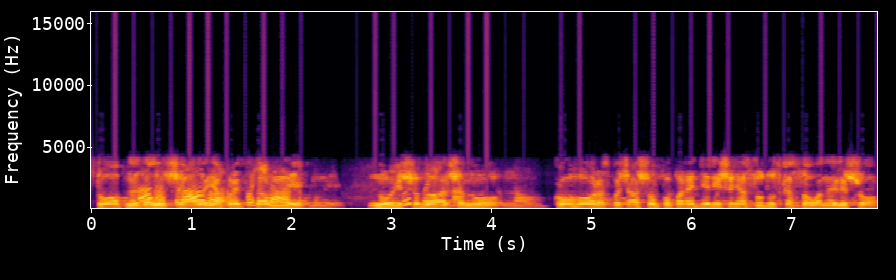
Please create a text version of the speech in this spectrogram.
Стоп, не залучали. Я справа представник. спочатку. Ну і що далі? Ну кого розпочав? А що, попереднє рішення суду скасоване, чи що?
